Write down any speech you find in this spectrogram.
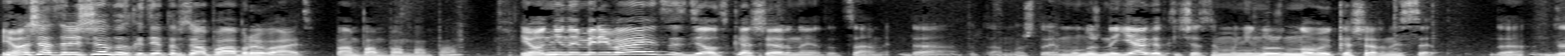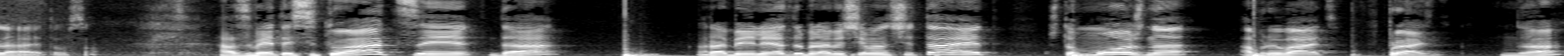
И он сейчас решил, так сказать, это все пообрывать. Пам-пам-пам-пам-пам. И он не намеревается сделать кошерный этот самый, да, потому что ему нужны ягодки сейчас, ему не нужен новый кошерный сет, да, для этого самого. А в этой ситуации, да, Раби Элезер, Раби Шимон считает, что можно обрывать в праздник, да.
